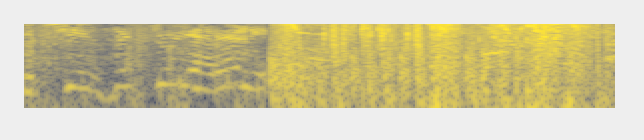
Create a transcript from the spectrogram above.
to achieve victory at any cost.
